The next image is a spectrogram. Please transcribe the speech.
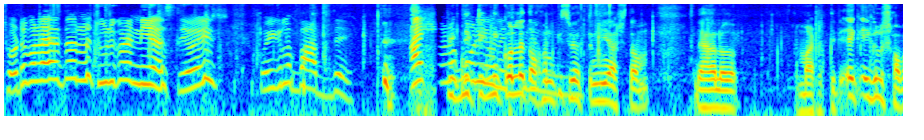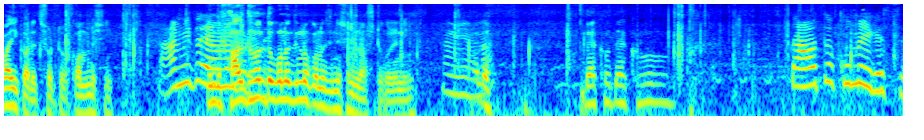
ছোটবেলায় তো চুরি করে নিয়ে আসছি ওই ওইগুলো বাদ দে। পিকনিক টিকনিক করলে তখন কিছু একটা নিয়ে আসতাম। দেখা গেলো মাঠের থেকে এগুলো সবাই করে ছোট কম বেশি। আমি তো কিন্তু ফালতু ফালতু। কোনোদিনও কোনো জিনিস আমি নষ্ট করিনি। দেখো দেখো। তাও তো কমে গেছে।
